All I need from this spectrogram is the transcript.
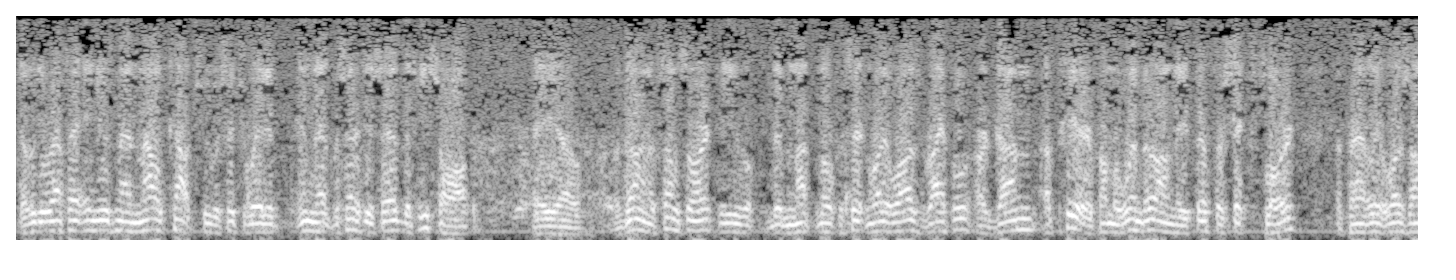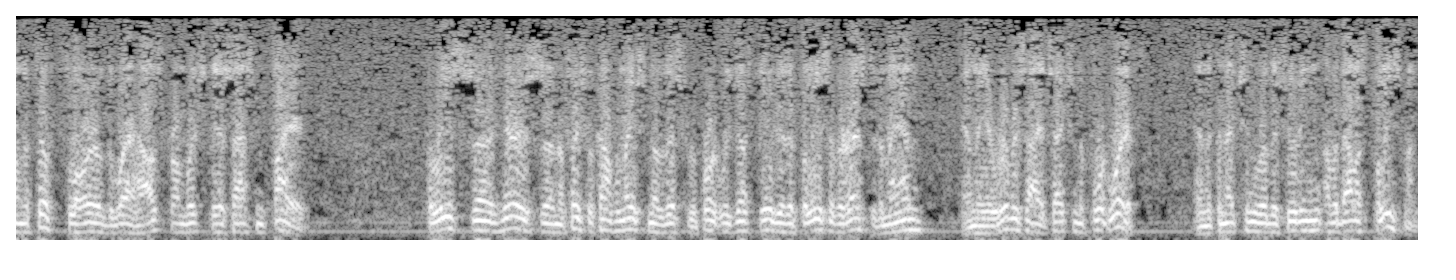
WFAA newsman Mal Couch, who was situated in that vicinity, said that he saw a, uh, a gun of some sort. He did not know for certain what it was, rifle or gun, appear from a window on the fifth or sixth floor. Apparently it was on the fifth floor of the warehouse from which the assassin fired. Police, uh, here's an official confirmation of this report we just gave you. The police have arrested a man in the Riverside section of Fort Worth in the connection with the shooting of a Dallas policeman.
